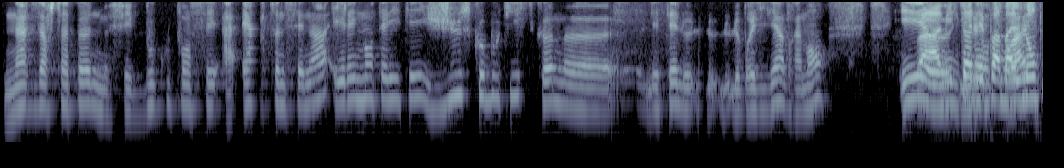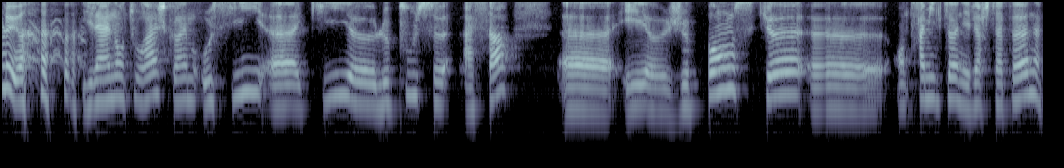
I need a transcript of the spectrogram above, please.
Max Verstappen me fait beaucoup penser à Ayrton Senna et il a une mentalité jusqu'au boutiste comme euh, l'était le, Brésilien vraiment. Et bah, euh, Hamilton n'est pas mal non plus. Hein. il a un entourage quand même aussi euh, qui le pousse à ça. et je pense que entre Hamilton et Verstappen,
